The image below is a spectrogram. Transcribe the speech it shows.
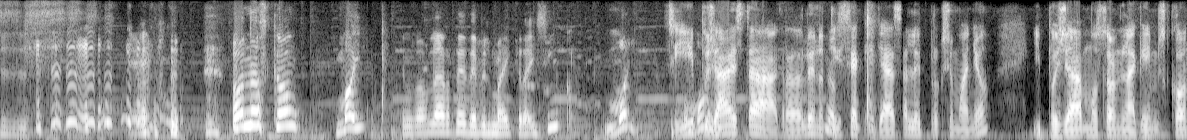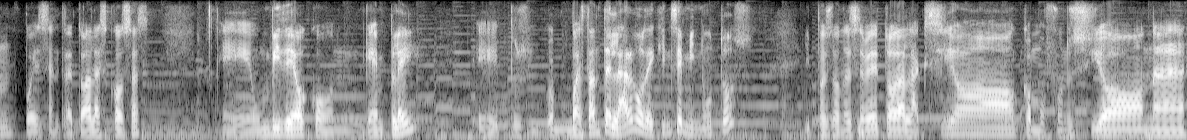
Vámonos con Moy, que nos va a hablar de Devil May Cry 5. Moy. Sí, pues ya esta agradable noticia que ya sale el próximo año y pues ya mostraron en la Gamescom, pues entre todas las cosas, eh, un video con gameplay, eh, pues bastante largo, de 15 minutos, y pues donde se ve toda la acción, cómo funciona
